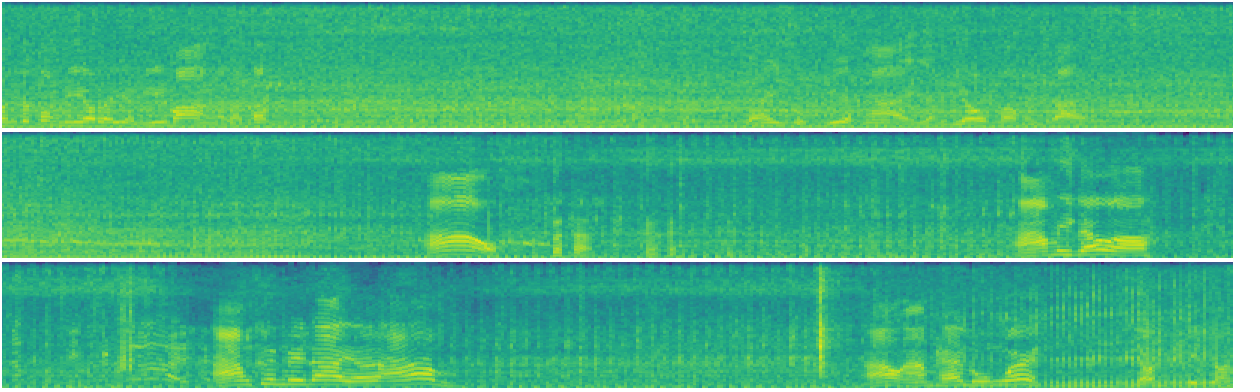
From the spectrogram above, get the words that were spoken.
มันก็ต้องมีอะไรอย่างนี้บ้างนะครับ จะให้สุขเรียบง่ายอย่างเดียวก็ไม่ใช่อ้าวอามอีกแล้วเหรออามขึ้นไม่ได้เหรออามอ้าวอามแพ้ลุงเว้ย เดี๋ยวปิดก่อน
